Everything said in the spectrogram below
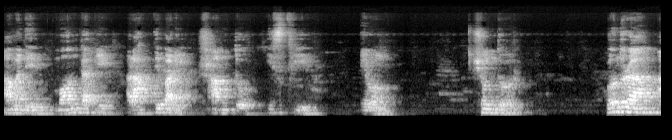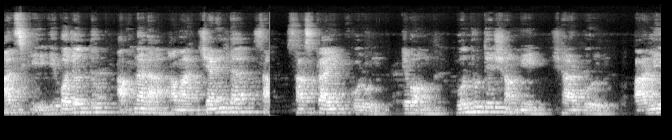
আমাদের মনটাকে রাখতে পারে শান্ত, স্থির এবং সুন্দর। বন্ধুরা, আজকে এ পর্যন্ত আপনারা আমার চ্যানেলটা সাবস্ক্রাইব করুন এবং বন্ধুদের সঙ্গে শেয়ার করুন। পারলে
